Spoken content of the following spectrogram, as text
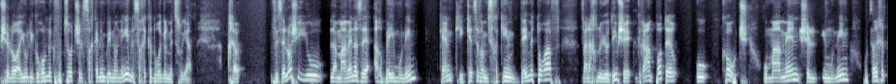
שלו היו לגרום לקבוצות של שחקנים בינוניים לשחק כדורגל מצוין. עכשיו, וזה לא שיהיו למאמן הזה הרבה אימונים, כן? כי קצב המשחקים די מטורף, ואנחנו יודעים שגראם פוטר הוא קואוץ', הוא מאמן של אימונים, הוא צריך את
